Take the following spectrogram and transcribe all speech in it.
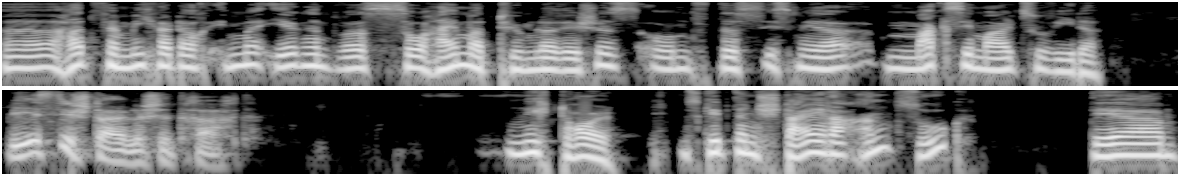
äh, hat für mich halt auch immer irgendwas so Heimattümlerisches und das ist mir maximal zuwider. Wie ist die steirische Tracht? Nicht toll. Es gibt einen Steirer Anzug, der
